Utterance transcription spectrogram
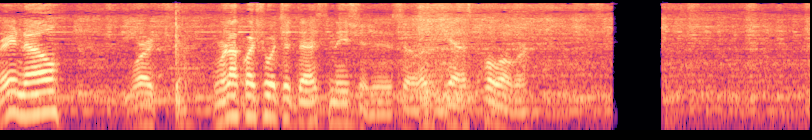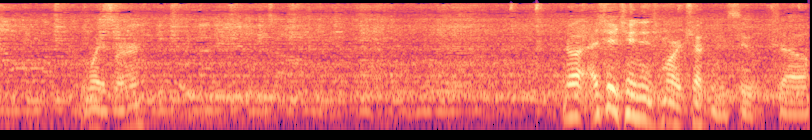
Right now, we're we're not quite sure what the destination is, so let's yeah, let's pull over. Wait for her. Know I should change into more trucking suit, so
